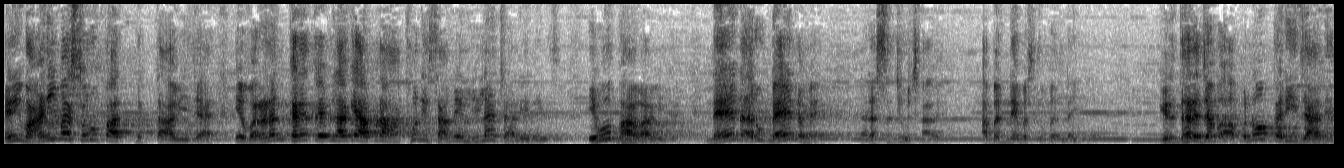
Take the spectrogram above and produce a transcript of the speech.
એની વાણીમાં સ્વરૂપાત્મકતા આવી જાય. એ વર્ણન કરે તો એમ લાગે આપણા આંખોની સામે લીલા ચાલી રહી છે. એવો ભાવ આવી જાય. નયન અરુ બેન મેં રસજુ છાવે. આ બંને વસ્તુ બદલાઈ જાય. ગિરધર જબ અપનો કરી જાને.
